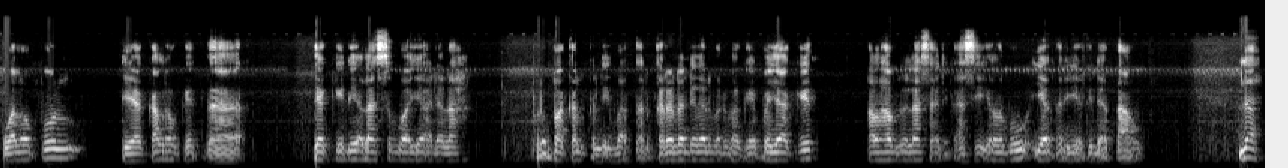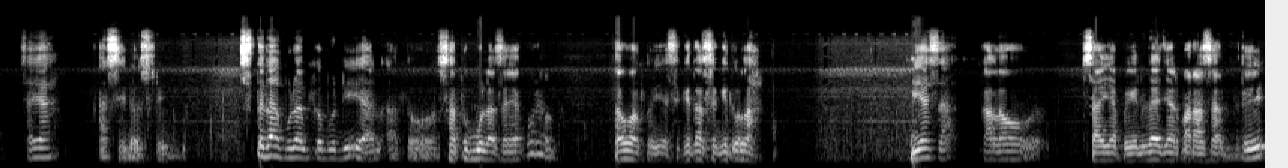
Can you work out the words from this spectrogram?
Walaupun ya kalau kita yakini adalah semuanya adalah merupakan kenikmatan karena dengan berbagai penyakit Alhamdulillah saya dikasih ilmu yang tadinya tidak tahu. Nah, saya kasih dos ribu setengah bulan kemudian atau satu bulan saya kurang tahu waktunya sekitar segitulah. Biasa kalau saya pengen ngajar para santri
